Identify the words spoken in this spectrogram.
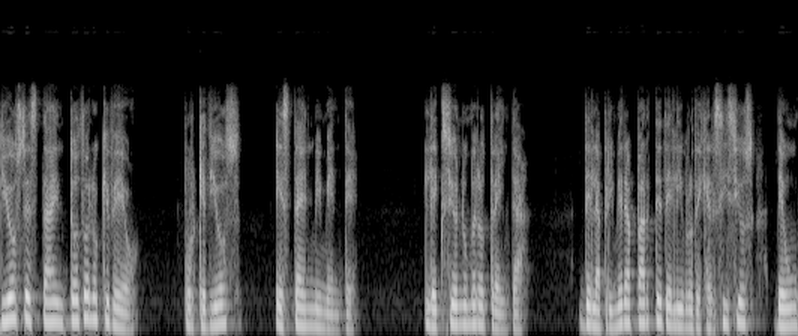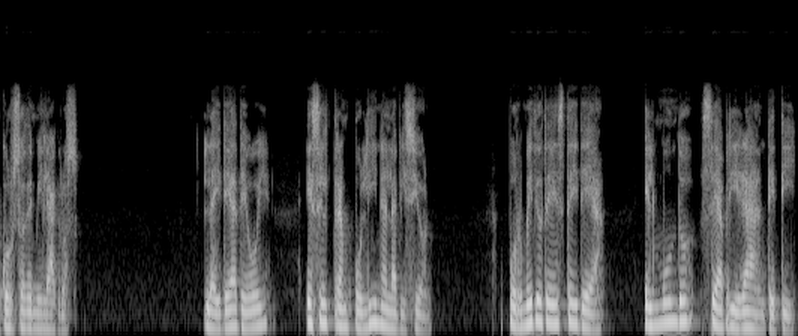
Dios está en todo lo que veo, porque Dios está en mi mente. Lección número 30 de la primera parte del libro de ejercicios de un curso de milagros. La idea de hoy es el trampolín a la visión. Por medio de esta idea, el mundo se abrirá ante ti,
